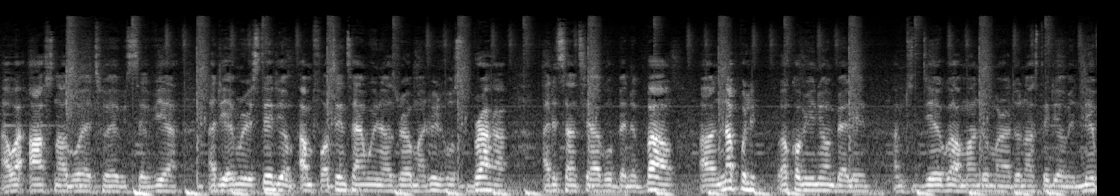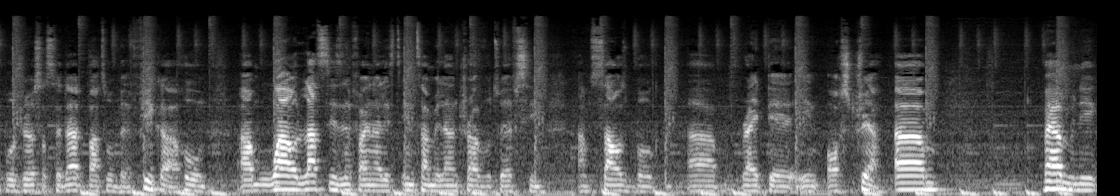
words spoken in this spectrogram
While Arsenal go head to head with Sevilla at the Emirates Stadium. I'm um, 14-time winners Real Madrid host Braga at the Santiago Bernabeu. Uh, Napoli welcome Union Berlin um, to Diego Armando Maradona Stadium in Naples. Real Sociedad battle Benfica at home. Um, while last season finalist Inter Milan travel to FC um, Salzburg um, right there in Austria. Um, Bayern Munich,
